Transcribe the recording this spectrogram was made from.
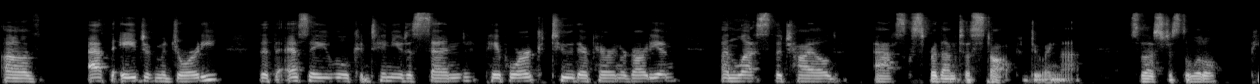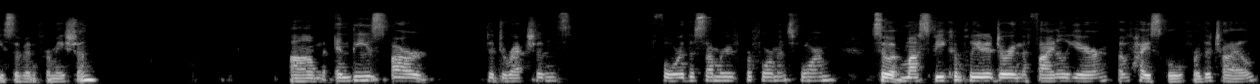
of at the age of majority that the SAU will continue to send paperwork to their parent or guardian unless the child asks for them to stop doing that. So that's just a little piece of information. Um, and these are the directions for the summary of performance form. So it must be completed during the final year of high school for the child.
